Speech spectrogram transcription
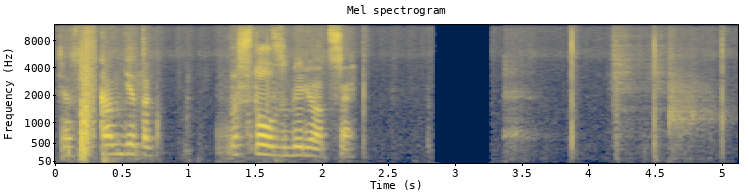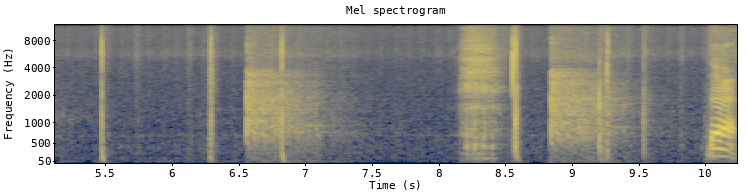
Сейчас он ко мне так на стол заберется. Да,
